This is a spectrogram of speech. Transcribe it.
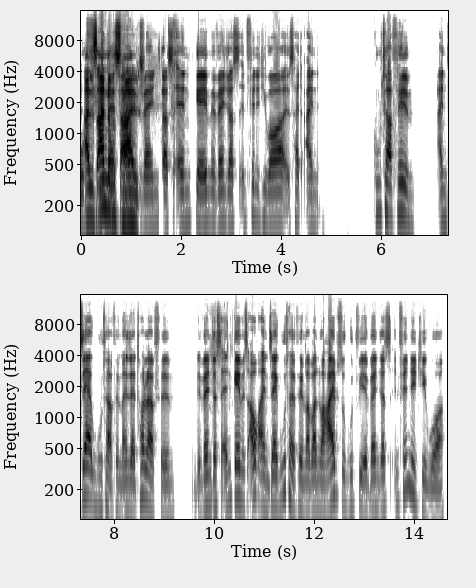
so Alles viel andere ist falsch. Avengers Endgame. Avengers Infinity War ist halt ein guter Film. Ein sehr guter Film, ein sehr toller Film. Und Avengers Endgame ist auch ein sehr guter Film, aber nur halb so gut wie Avengers Infinity War.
